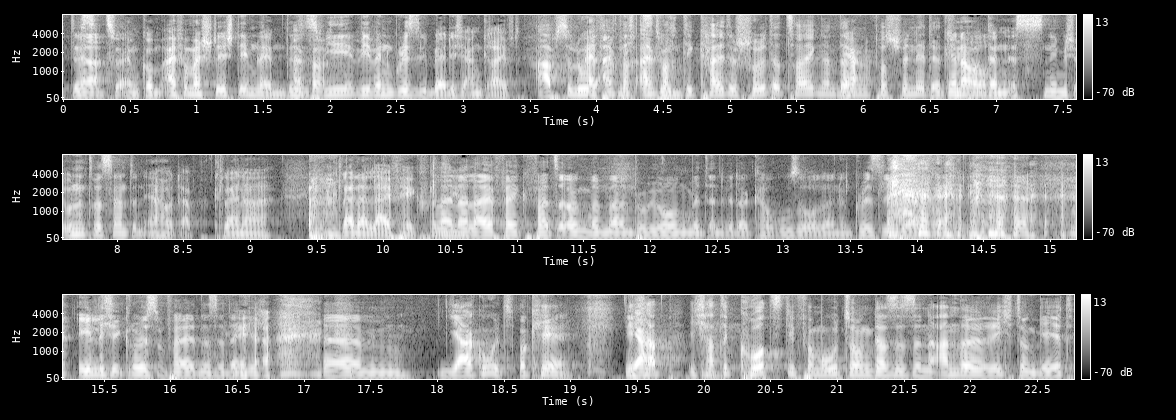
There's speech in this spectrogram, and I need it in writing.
dass Ja. sie zu einem kommen, einfach mal still stehen bleiben. Das Einfach- ist wie, wie wenn ein Grizzlybär dich angreift. Absolut. Einfach Einfach, einfach, die kalte Schulter zeigen und dann Ja. verschwindet der Typ Genau, auch. dann ist es nämlich uninteressant und er haut ab. Kleiner, kleiner Lifehack von Kleiner mir. Lifehack, falls irgendwann mal in Berührung mit entweder Caruso oder einem Grizzlybär kommt. Ähnliche Größenverhältnisse, denke ich. Ähm, ja, gut, okay. Ich, Ja. hab, ich hatte kurz die Vermutung, dass es in eine andere Richtung geht,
